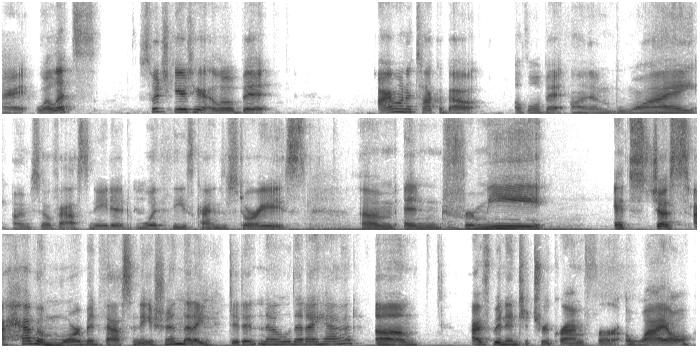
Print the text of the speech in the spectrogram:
All right. Well, let's switch gears here a little bit. I want to talk about a little bit on why I'm so fascinated with these kinds of stories. Um, and for me, it's just, I have a morbid fascination that I didn't know that I had. Um, I've been into true crime for a while,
